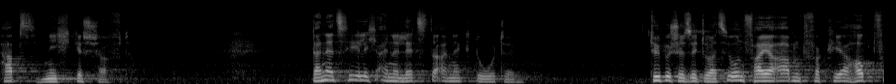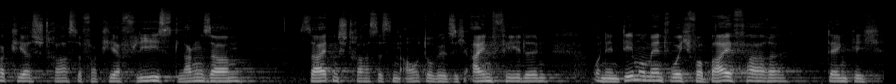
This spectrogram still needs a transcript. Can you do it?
hab's nicht geschafft. Dann erzähle ich eine letzte Anekdote. Typische Situation, Feierabendverkehr, Hauptverkehrsstraße, Verkehr fließt langsam, Seitenstraße ist ein Auto, will sich einfädeln und in dem Moment, wo ich vorbeifahre, denke ich,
